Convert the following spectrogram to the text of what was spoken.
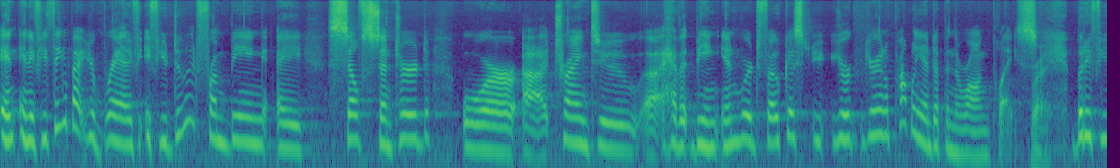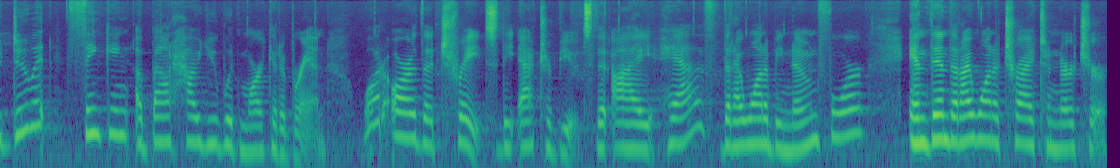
and, and if you think about your brand, if, if you do it from being a self centered or uh, trying to uh, have it being inward focused, you're, you're going to probably end up in the wrong place. Right. But if you do it thinking about how you would market a brand, what are the traits, the attributes that I have that I want to be known for, and then that I want to try to nurture?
